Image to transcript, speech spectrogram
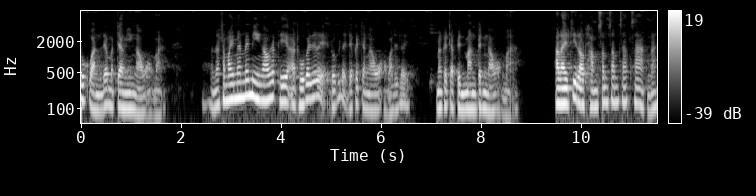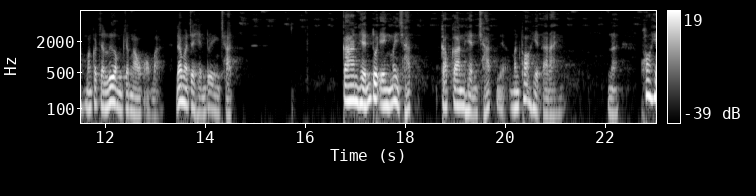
ทุกวันแล้วมันจะมีเงาออกมาแล้วทำไมมันไม่มีเงาสักทีอะถูไปเรื่อยๆถูไปเรื่อยเดี๋ยวก็จะเงาออกมาเรื่อยๆมันก็จะเป็นมันเป็นเงาออกมา อะไรที่เราทำซ้ำๆซากๆนะ มันก็จะเลื่อมจะเงาออกมา แล้วมันจะเห็นตัวเองชัด การเห็นตัวเองไม่ชัด กับการเห็นชัดเนี่ยมันเพราะเหตุอะไรนะเพราะเห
